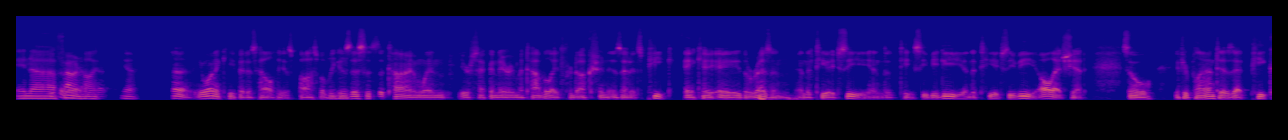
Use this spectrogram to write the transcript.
in uh, Fahrenheit. Yeah. Uh, you want to keep it as healthy as possible Mm-hmm. because this is the time when your secondary metabolite production is at its peak, aka the resin and the THC and the TCBD and the THCV, all that shit. So if your plant is at peak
